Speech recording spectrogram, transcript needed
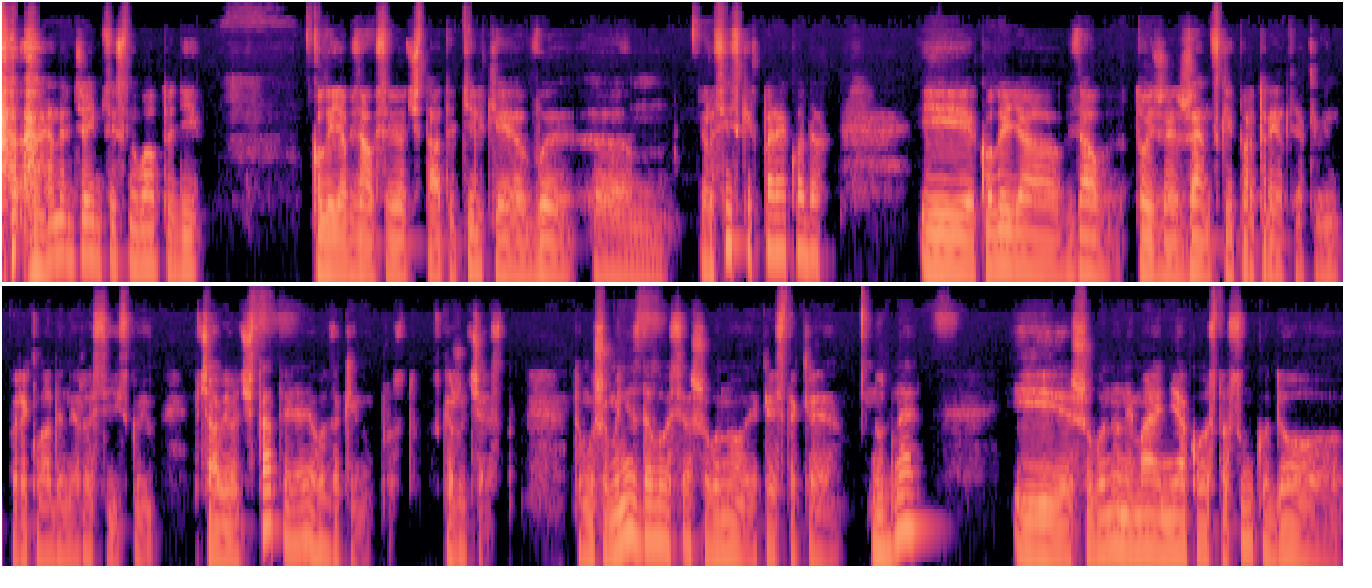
Генрі Джеймс існував тоді, коли я взявся його читати, тільки в ем, російських перекладах. І коли я взяв той же женський портрет, як він перекладений російською, почав його читати, я його закинув просто, скажу чесно. Тому що мені здалося, що воно якесь таке нудне, і що воно не має ніякого стосунку до,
